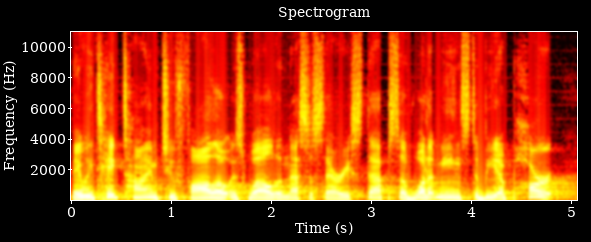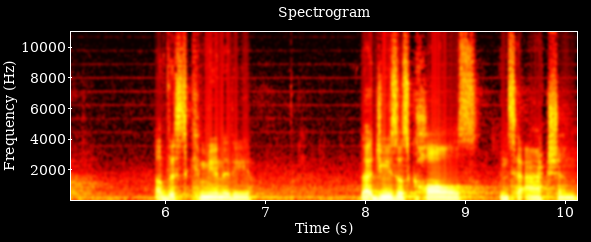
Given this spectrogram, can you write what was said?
May we take time to follow as well the necessary steps of what it means to be a part of this community that Jesus calls into action.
